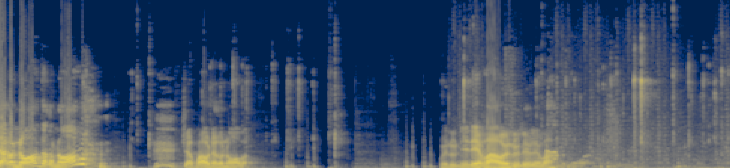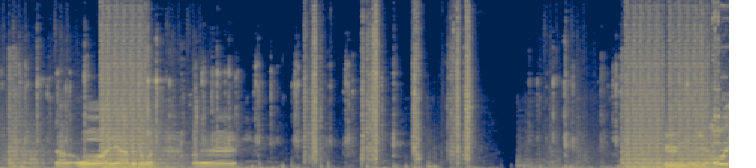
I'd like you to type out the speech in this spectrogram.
ดากอนนอฟดากอนนอฟเชือกเปล่าดากอนนอฟอะวัยรุ่น S F เปล่าวัยรุ่นเร็วได้ป่ะตามมันหัวแต่โอ้ยเหี้ยไม่โดน ตอนนี้ตึงไอ้เหี้โอ้ย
